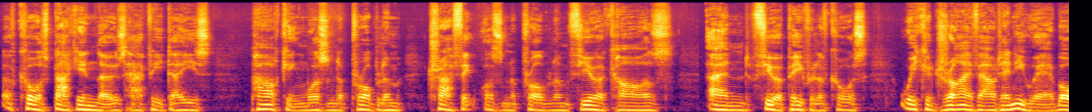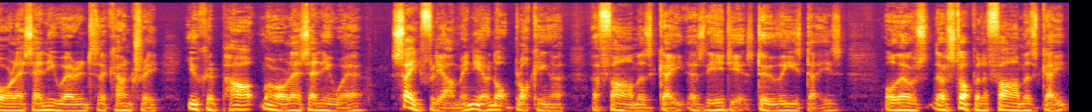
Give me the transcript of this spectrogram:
Of course, back in those happy days, parking wasn't a problem, traffic wasn't a problem, fewer cars, and fewer people, of course. We could drive out anywhere, more or less anywhere into the country. You could park more or less anywhere safely, I mean, you know, not blocking a, a farmer's gate as the idiots do these days. Or they'll, they'll stop at a farmer's gate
